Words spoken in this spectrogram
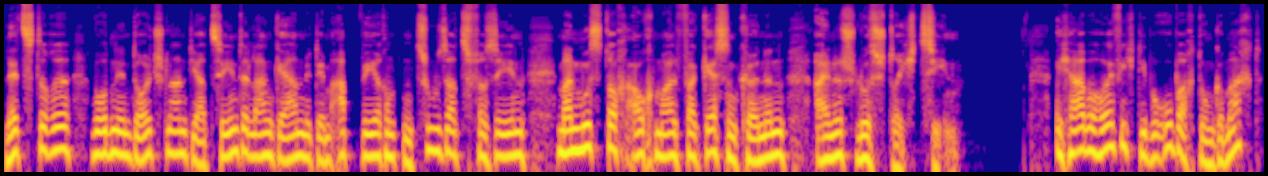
Letztere wurden in Deutschland jahrzehntelang gern mit dem abwehrenden Zusatz versehen, man muss doch auch mal vergessen können, einen Schlussstrich ziehen. Ich habe häufig die Beobachtung gemacht,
